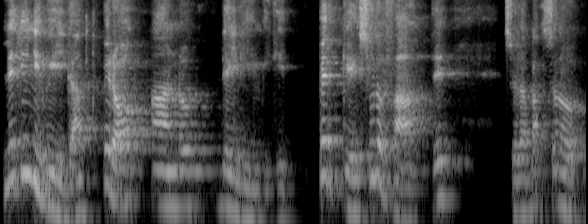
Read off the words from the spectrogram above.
Le linee guida però hanno dei limiti perché sono fatte, sono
